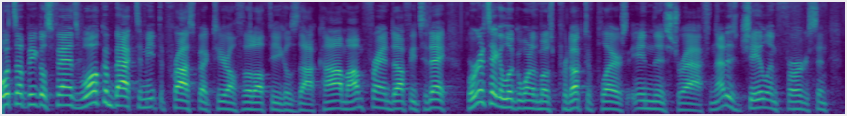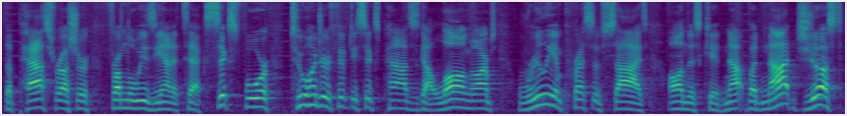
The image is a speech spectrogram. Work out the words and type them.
What's up, Eagles fans? Welcome back to Meet the Prospect here on PhiladelphiaEagles.com. I'm Fran Duffy. Today, we're going to take a look at one of the most productive players in this draft, and that is Jaylon Ferguson, the pass rusher from Louisiana Tech. 6'4, 256 pounds. He's got long arms, really impressive size on this kid. Not, but not just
